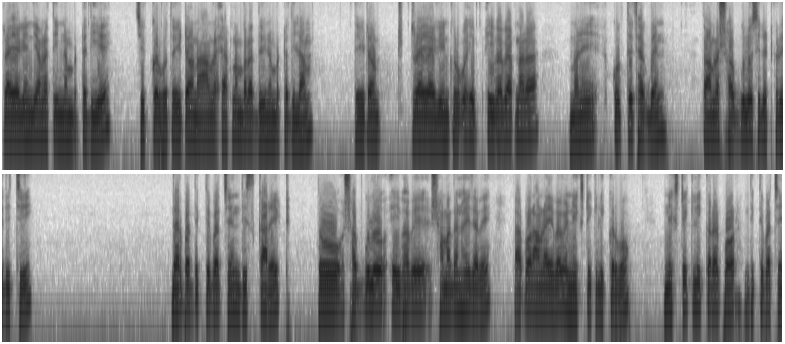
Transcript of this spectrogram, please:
ট্রাই অ্যাগেইন দিয়ে আমরা তিন নম্বরটা দিয়ে চেক করব। তো এটাও না, আমরা এক নম্বর আর দুই নম্বরটা দিলাম। তো এটাও ট্রাই অ্যাগেইন করব। এইভাবে আপনারা মানে করতে থাকবেন। তো আমরা সবগুলো সিলেক্ট করে দিচ্ছি। দেওয়ার দেখতে পাচ্ছেন দিস কারেক্ট তো সবগুলো এইভাবে সমাধান হয়ে যাবে। তারপর আমরা এভাবে নেক্সটে ক্লিক করব। নেক্সটে ক্লিক করার পর দেখতে পাচ্ছেন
